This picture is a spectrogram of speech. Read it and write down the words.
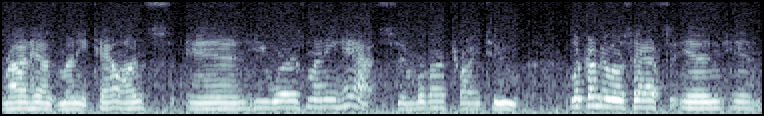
Ron has many talents and he wears many hats and we're going to try to look under those hats and, and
